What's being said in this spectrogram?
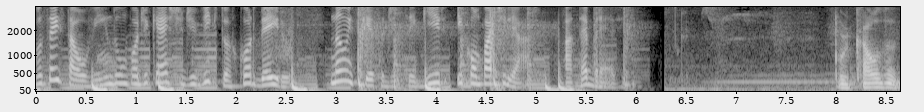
Você está ouvindo um podcast de Victor Cordeiro. Não esqueça de seguir e compartilhar. Até breve. Por causa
